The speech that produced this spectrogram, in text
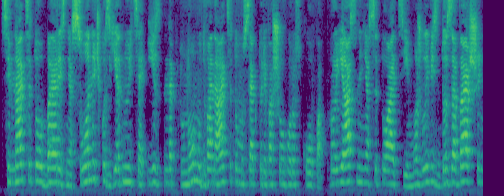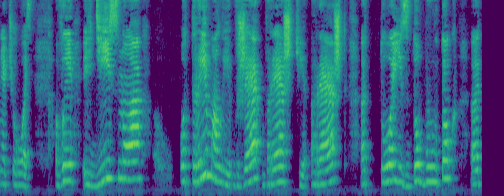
17 березня сонечко з'єднується із Нептуном у 12 секторі вашого гороскопа. Прояснення ситуації, можливість до завершення чогось. Ви дійсно отримали вже врешті-решт е, той здобуток, е,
